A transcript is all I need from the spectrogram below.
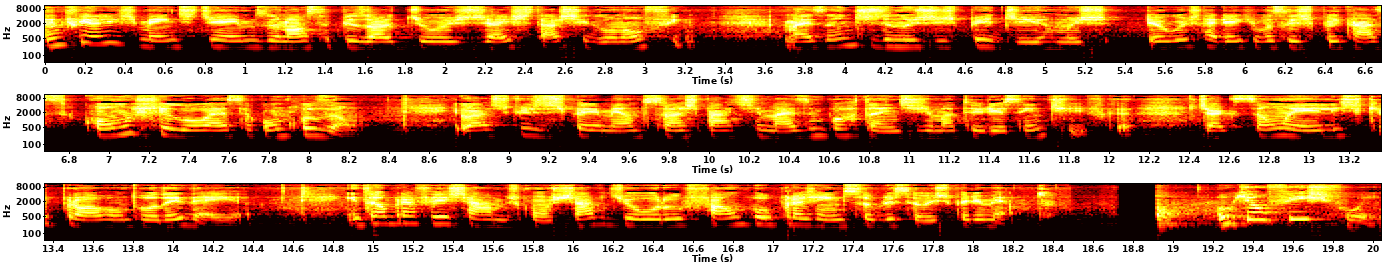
Infelizmente, James, o nosso episódio de hoje já está chegando ao fim. Mas antes de nos despedirmos, eu gostaria que você explicasse como chegou a essa conclusão. Eu acho que os experimentos são as partes mais importantes de uma teoria científica, já que são eles que provam toda a ideia. Então, para fecharmos com chave de ouro, fala um pouco pra gente sobre o seu experimento. O que eu fiz foi:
